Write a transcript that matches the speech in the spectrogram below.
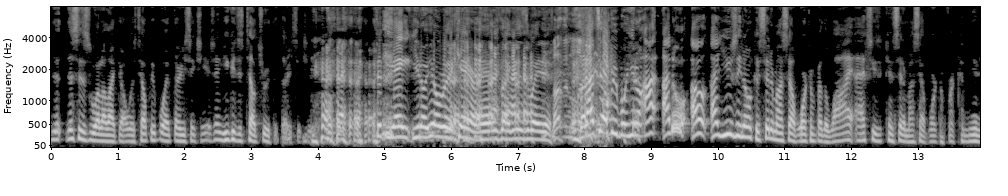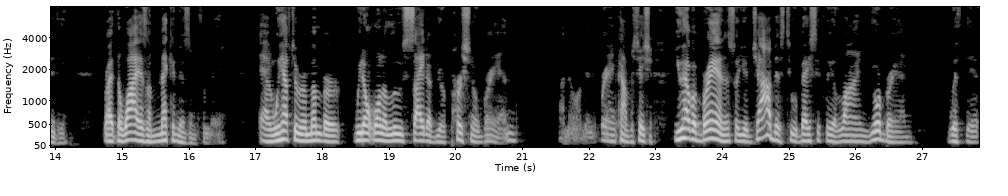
th- this is what I like to always tell people at 36 years. And you could just tell truth at 36 years. 58, you know, you don't really care, man. It's like, this is the way it is. But I tell people, you know, I, I don't, I, I usually don't consider myself working for the Y i actually consider myself working for a community, right? The Y is a mechanism for me. And we have to remember we don't want to lose sight of your personal brand I know I'm in a brand conversation. You have a brand, and so your job is to basically align your brand with the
